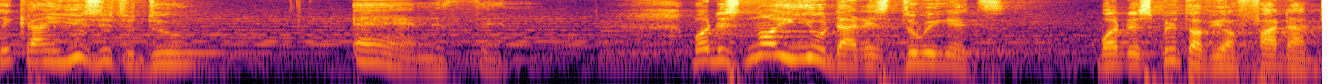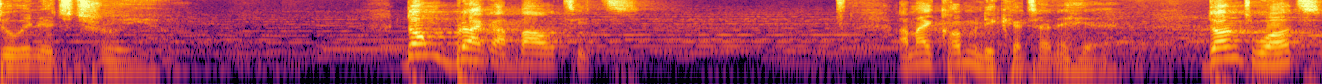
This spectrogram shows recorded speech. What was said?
He can use you to do anything. But it's not you that is doing it, but the Spirit of your Father doing it through you. Don't brag about it. Am I communicating here? Don't what?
